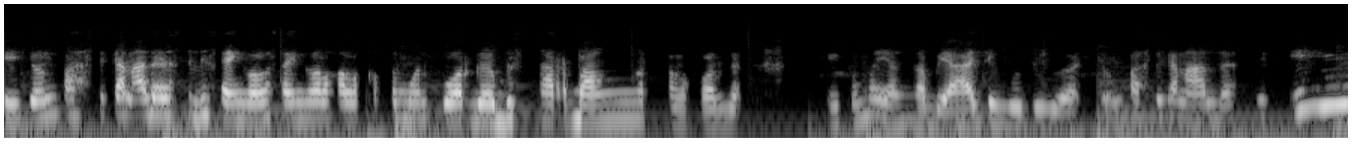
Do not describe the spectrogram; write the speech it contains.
sih, cuman pasti kan ada sih disenggol-senggol kalau ketemuan keluarga besar banget kalau keluarga itu mah yang nggak aja gue juga, cuman pasti kan ada sih. Ih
